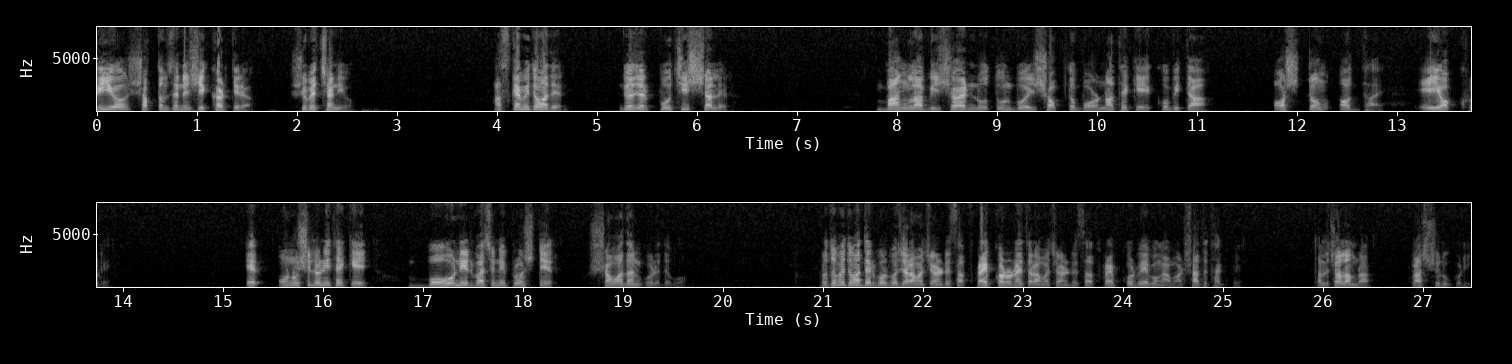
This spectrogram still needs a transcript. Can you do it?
প্রিয় সপ্তম শ্রেণির শিক্ষার্থীরা, শুভেচ্ছা নিও। আজকে আমি তোমাদের দু হাজার পঁচিশ সালের বাংলা বিষয়ের নতুন বই সপ্ত বর্ণা থেকে কবিতা অষ্টম অধ্যায়, এই অক্ষরে। এর অনুশীলনী থেকে বহু নির্বাচনী প্রশ্নের সমাধান করে দেব। প্রথমে তোমাদের বলব, যারা আমার চ্যানেলটি সাবস্ক্রাইব করো নাই, তারা আমার চ্যানেলটি সাবস্ক্রাইব করবে এবং আমার সাথে থাকবে। তাহলে চলো আমরা ক্লাস শুরু করি।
